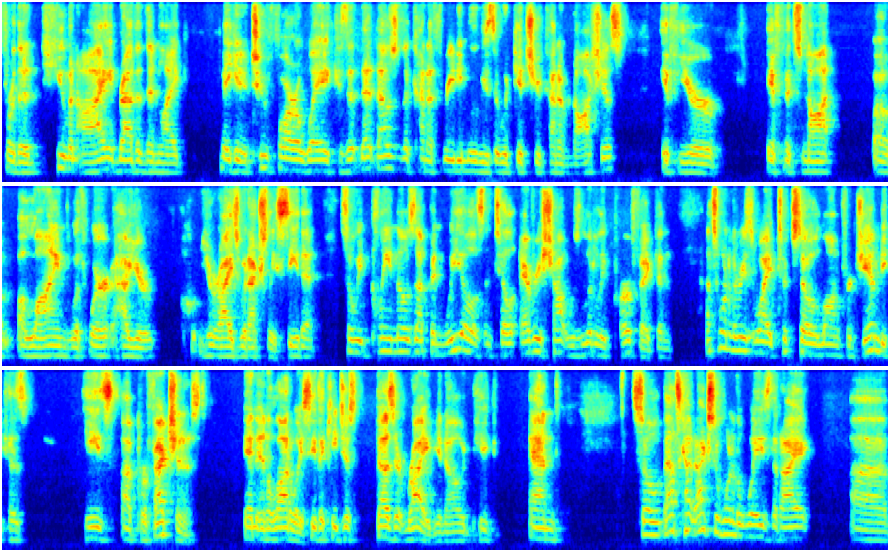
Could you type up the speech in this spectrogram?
for the human eye, rather than like making it too far away, because that, that, those are the kind of 3D movies that would get you kind of nauseous if you're, if it's not uh, aligned with where, how your, your eyes would actually see that. So we'd clean those up in wheels until every shot was literally perfect. And that's one of the reasons why it took so long for Jim because he's a perfectionist in, in a lot of ways. He like he just does it right, you know. He and so that's kind of actually one of the ways that I uh,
